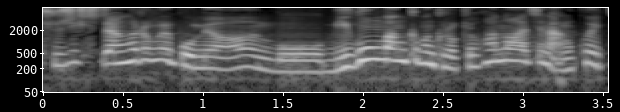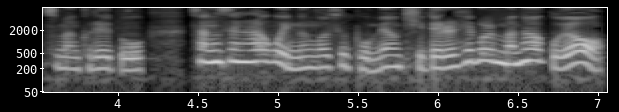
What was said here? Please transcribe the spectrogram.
주식시장 흐름을 보면 뭐 미국만큼은 그렇게 환호하진 않고 있지만 그래도 상승을 하고 있는 것을 보면 기대를 해볼 만하고요.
